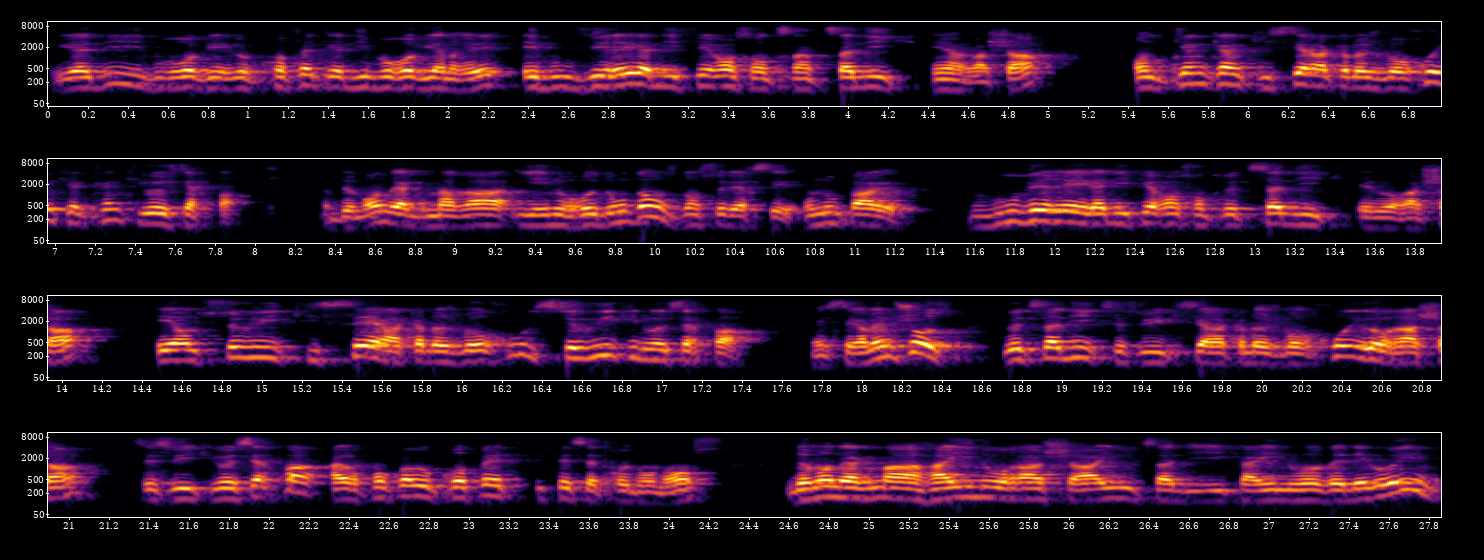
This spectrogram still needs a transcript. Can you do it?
Il a dit, le prophète a dit, vous reviendrez et vous verrez la différence entre un Sadik et un Racha, entre quelqu'un qui sert à Kadosh Baruch et quelqu'un qui ne le sert pas. Demande à Gmara, il y a une redondance dans ce verset. On nous parle, vous verrez la différence entre le Sadik et le Racha, et entre celui qui sert à Kadosh Baruch et celui qui ne le sert pas. Mais c'est la même chose. Le Tzadik, c'est celui qui sert à Kadosh Baruch et le Racha, c'est celui qui ne le sert pas. Alors pourquoi le prophète il fait cette redondance? Demande à Gma, Haïnu Racha, Haïnu Tzadik, Haïnu Oved Elohim,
